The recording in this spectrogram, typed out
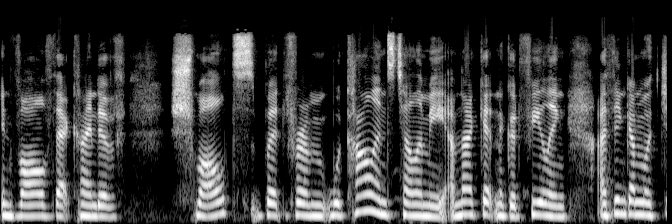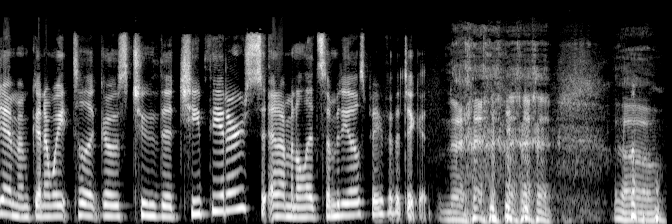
involve that kind of schmaltz. But from what Colin's telling me, I'm not getting a good feeling. I think I'm with Jim. I'm going to wait till it goes to the cheap theaters, and I'm going to let somebody else pay for the ticket. Um,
